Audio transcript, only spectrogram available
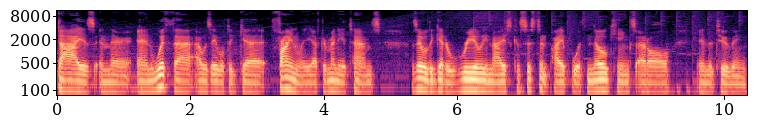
dies in there. And with that, I was able to get, finally, after many attempts, was able to get a really nice consistent pipe with no kinks at all in the tubing.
